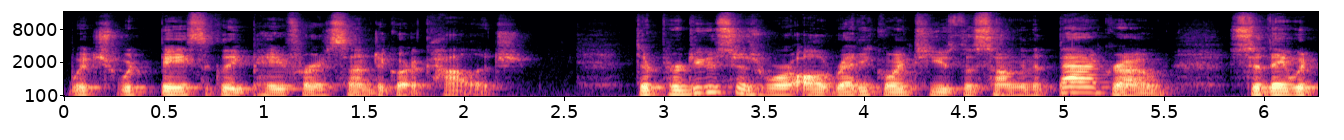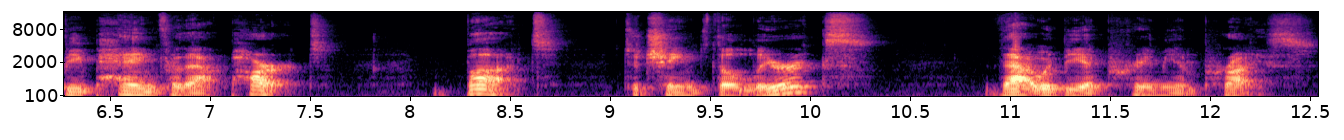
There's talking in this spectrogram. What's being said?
which would basically pay for his son to go to college. The producers were already going to use the song in the background, so they would be paying for that part. But to change the lyrics, that would be a premium price.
